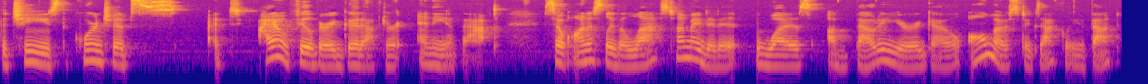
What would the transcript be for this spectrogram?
the cheese, the corn chips, I, don't feel very good after any of that. So honestly, the last time I did it was about a year ago, almost exactly, in fact,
